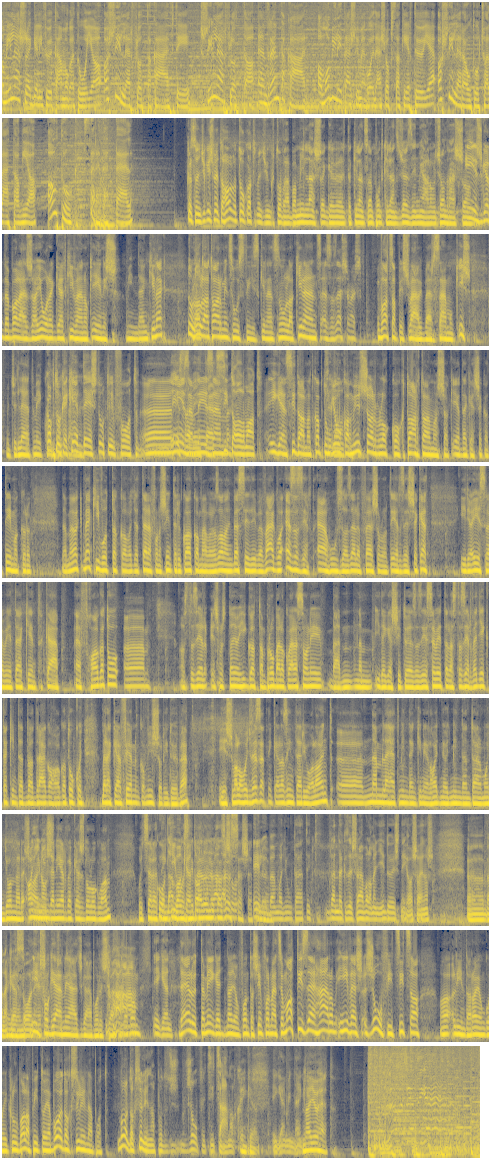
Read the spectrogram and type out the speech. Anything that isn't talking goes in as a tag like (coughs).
A Millás reggeli fő támogatója a Schiller Flotta KFT. Schiller Flotta and Rent a Car. A mobilitási megoldások szakértője a Schiller Autó tagja. Autók szeretettel. Köszöntjük ismét a hallgatókat, megyünk tovább a Millás reggel itt a 90.9 Jazzin Mihálovics Andrással. És Gede Balázsjal jó reggelt kívánok én is mindenkinek. 0 30 20 10 909, ez az SMS, WhatsApp és Viber számunk is úgyhogy lehet még Kaptunk egy kérdést, útinfót, nézem, nézem. Szidalmat. Igen, szidalmat kaptunk, szidalmat jók a műsorblokkok, tartalmasak, érdekesek a témakörök, de meghívottakkal, vagy a telefonos interjúk alkalmával az alany beszédébe vágva, ez azért elhúzza az előbb felsorolt érzéseket, írja észrevételként KF hallgató. Uh, azt azért, és most nagyon higgadtan próbálok válaszolni, bár nem idegesítő ez az észrevétel, azt azért vegyék tekintetbe a drága hallgatók, hogy bele kell férnünk a műsoridőbe, és valahogy vezetni kell az interjú alanyt, nem lehet mindenkinél hagyni, hogy mindent elmondjon, mert Sajnos. annyi minden érdekes dolog van, hogy szeretnénk kihozni belőlük az összeset. Élőben igen. vagyunk, tehát itt rendelkezésre áll valamennyi idő, és néha sajnos uh, bele igen. kell szólni. Így fog járni Ács Gábor is, lefogadom. (laughs) igen. De előtte még egy nagyon fontos információ. Ma 13 éves Zsófi Cica, a Linda Rajongói Klub alapítója. Boldog szülinapot! Boldog szülinapot Zsófi Cicának. Igen. Igen, mindenki. Na jöhet.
